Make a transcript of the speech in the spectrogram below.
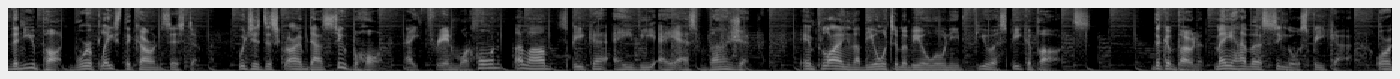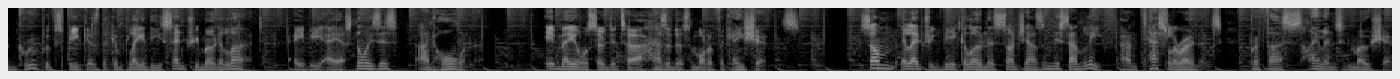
The new part will replace the current system, which is described as Superhorn, a 3-in-1 horn, alarm, speaker AVAS version, implying that the automobile will need fewer speaker parts. The component may have a single speaker or a group of speakers that can play the Sentry Mode alert, AVAS noises, and horn. It may also deter hazardous modifications. Some electric vehicle owners such as Nissan Leaf and Tesla owners prefer silence in motion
